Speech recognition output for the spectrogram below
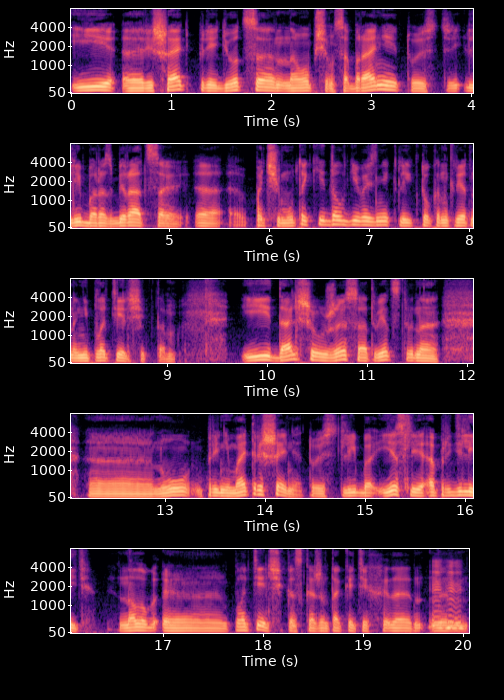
и э, решать придется на общем собрании, то есть либо разбираться, э, почему такие долги возникли, кто конкретно не плательщик там, и дальше уже, соответственно, э, ну, принимать решение. То есть, либо если определить налог, э, плательщика, скажем так, этих э, угу.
